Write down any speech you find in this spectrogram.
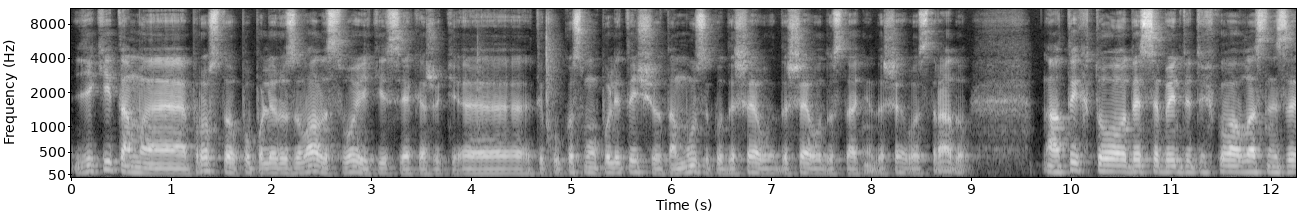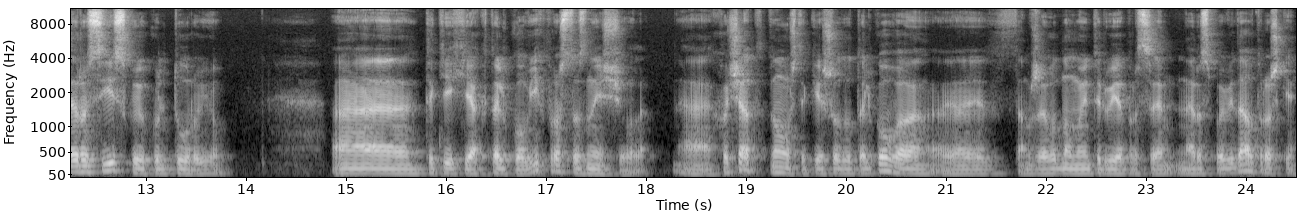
які там е, просто популяризували свою якісь, як кажуть, е, таку космополітичну там музику, дешеву, дешеву, достатньо дешеву естраду. А тих, хто десь себе ідентифікував власне з російською культурою, е, таких як Тальков, їх просто знищували. Е, Хоча, знову ж таки, щодо Талькова, е, там вже в одному інтерв'ю я про це розповідав трошки.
